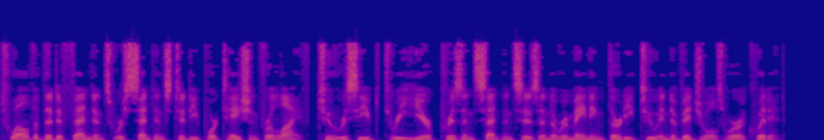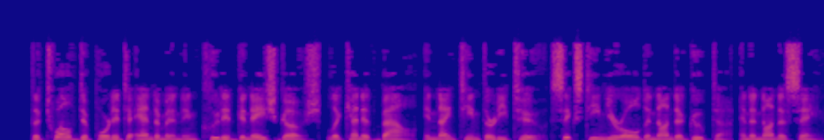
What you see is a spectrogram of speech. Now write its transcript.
Twelve of the defendants were sentenced to deportation for life, two received three-year prison sentences and the remaining 32 individuals were acquitted. The twelve deported to Andaman included Ganesh Ghosh, Lokanath Bal, in 1932 16-year-old Ananda Gupta, and Ananda Singh.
